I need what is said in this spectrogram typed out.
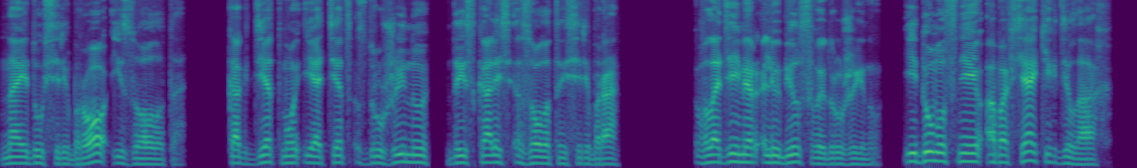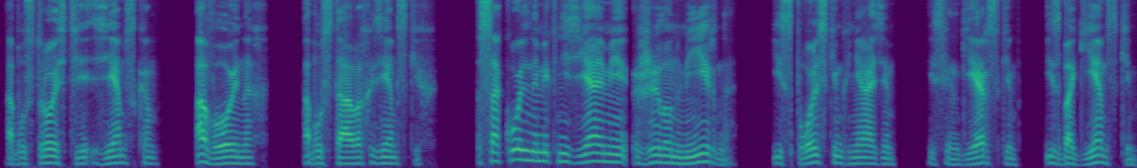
найду серебро и золото. Как дед мой и отец с дружиною доискались золота и серебра. Владимир любил свою дружину и думал с нею обо всяких делах, об устройстве земском, о войнах, об уставах земских. С окольными князьями жил он мирно, и с польским князем, и с венгерским, и с богемским,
